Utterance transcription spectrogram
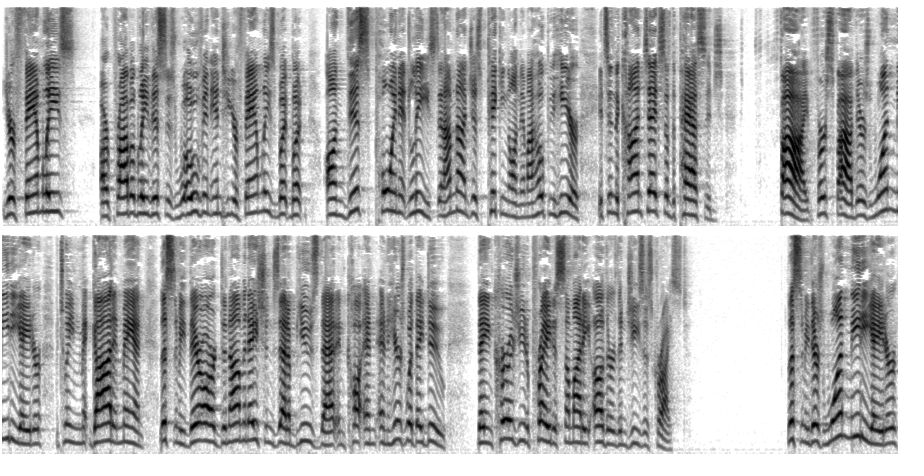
Your families are probably this is woven into your families, but but on this point at least, and I'm not just picking on them, I hope you hear it's in the context of the passage. 5, verse 5, there's one mediator between God and man. Listen to me, there are denominations that abuse that, and, call, and, and here's what they do they encourage you to pray to somebody other than Jesus Christ. Listen to me, there's one mediator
